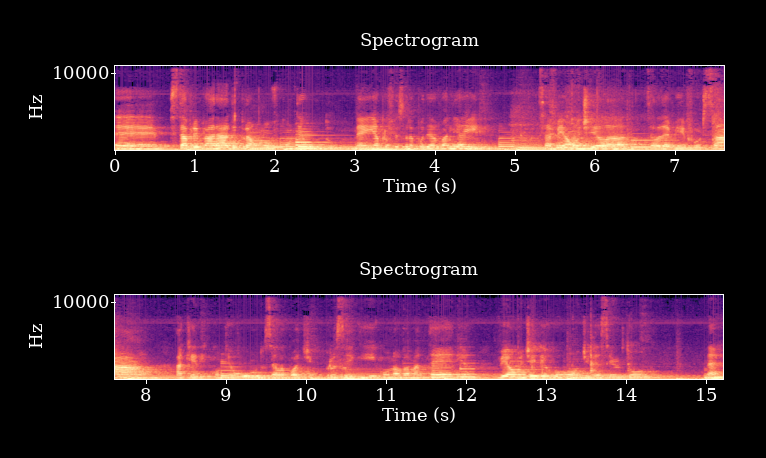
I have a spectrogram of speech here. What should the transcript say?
é, está preparado para um novo conteúdo, né? E a professora poder avaliar ele, saber aonde ela, se ela deve reforçar aquele conteúdo, se ela pode prosseguir com nova matéria, ver aonde ele errou, onde ele acertou, né?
